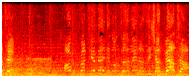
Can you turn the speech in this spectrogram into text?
Nebelgranate! Hauptquartier meldet, unsere Männer sichern Bertha!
